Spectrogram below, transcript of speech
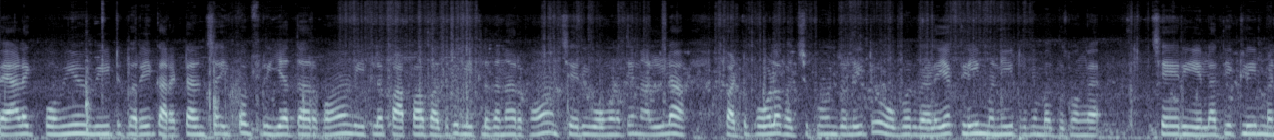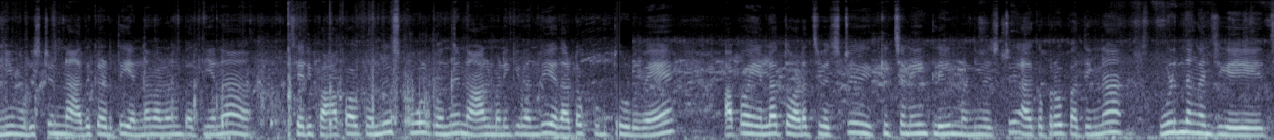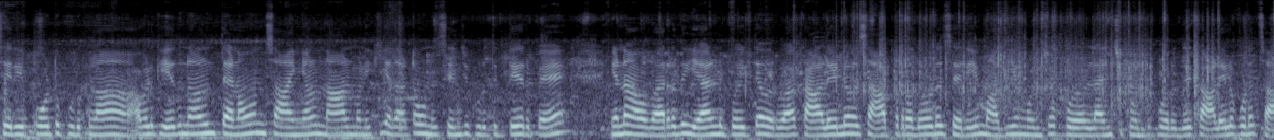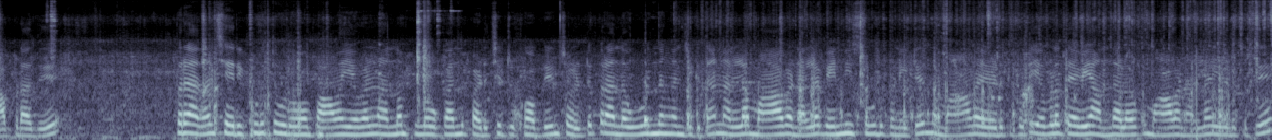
வேலைக்கு போவியும் வீட்டுக்கு வரையும் கரெக்டாக இருந்துச்சா? இப்போ ஃப்ரீயாக தான் இருக்கும். வீட்டில் பாப்பா பார்த்துட்டு வீட்டில் தானே இருக்கோம். சரி ஒவ்வொன்றத்தையும் நல்லா பட்டு போல் வச்சுக்குவோன்னு சொல்லிட்டு ஒவ்வொரு வேலையாக க்ளீன் பண்ணிகிட்டு இருக்கேன் பார்த்துக்கோங்க. சரி எல்லாத்தையும் க்ளீன் பண்ணி முடிச்சுட்டு நான் அதுக்கடுத்து என்ன வேலைன்னு பார்த்தீங்கன்னா சரி பாப்பாவுக்கு வந்து ஸ்கூலுக்கு வந்து நாலு மணிக்கு வந்து எதாட்டம் கொடுத்து விடுவேன். அப்போ எல்லாம் உடச்சி வச்சுட்டு கிச்சனையும் க்ளீன் பண்ணி வச்சுட்டு அதுக்கப்புறம் பார்த்திங்கன்னா உளுந்தங்கஞ்சி சரி போட்டு கொடுக்கலாம். அவளுக்கு எதுனாலும் தினம் சாயங்காலம் நாலு மணிக்கு எதாட்டம் ஒன்று செஞ்சு கொடுத்துக்கிட்டே இருப்பேன். ஏன்னா அவள் வர்றது ஏழ்னு போயிட்டு தான் வருவாள் காலையில் சாப்பிட்றதோட சரி மதியம் கொஞ்சம் லஞ்சு கொண்டு போகிறது காலையில் கூட சாப்பிடாது. அப்புறம் அதான் சரி கொடுத்து விடுவோம். பாவம் எவ்வளோ நேரம் தான் பிள்ளை உட்காந்து படிச்சுட்ருக்கோம் அப்படின்னு சொல்லிட்டு அப்புறம் அந்த உளுந்தங்கஞ்சிக்கு தான் நல்லா மாவை நல்லா வெந்நீர் சூடு பண்ணிவிட்டு இந்த மாவை எடுத்து போட்டு எவ்வளோ தேவையோ அந்த அளவுக்கு மாவை நல்லா எடுத்துட்டு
